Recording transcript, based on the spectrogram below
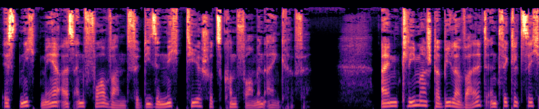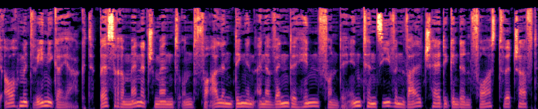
ist nicht mehr als ein Vorwand für diese nicht tierschutzkonformen Eingriffe. Ein klimastabiler Wald entwickelt sich auch mit weniger Jagd, besserem Management und vor allen Dingen einer Wende hin von der intensiven waldschädigenden Forstwirtschaft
